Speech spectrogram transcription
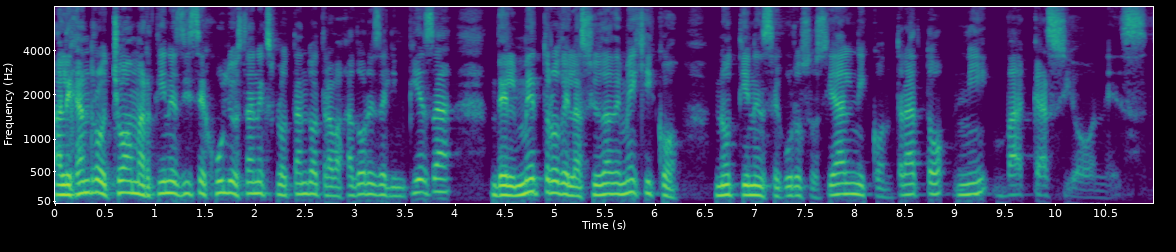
Alejandro Ochoa Martínez dice, Julio, están explotando a trabajadores de limpieza del metro de la Ciudad de México. No tienen seguro social, ni contrato, ni vacaciones.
